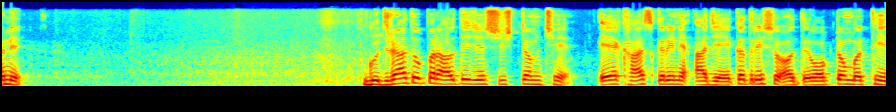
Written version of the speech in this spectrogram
અને ગુજરાત ઉપર આવતી જે સિસ્ટમ છે, એ ખાસ કરીને આજે એકત્રીસ ઓક્ટોબરથી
